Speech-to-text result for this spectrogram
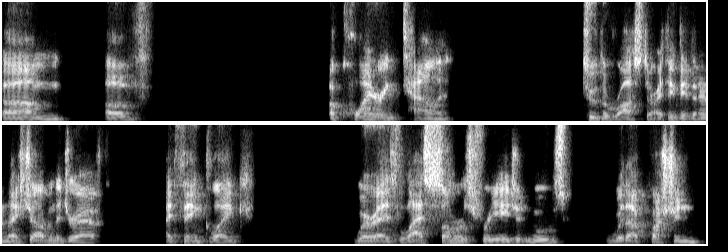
um, of acquiring talent to the roster. I think they've done a nice job in the draft. I think like Whereas last summer's free agent moves, without question,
